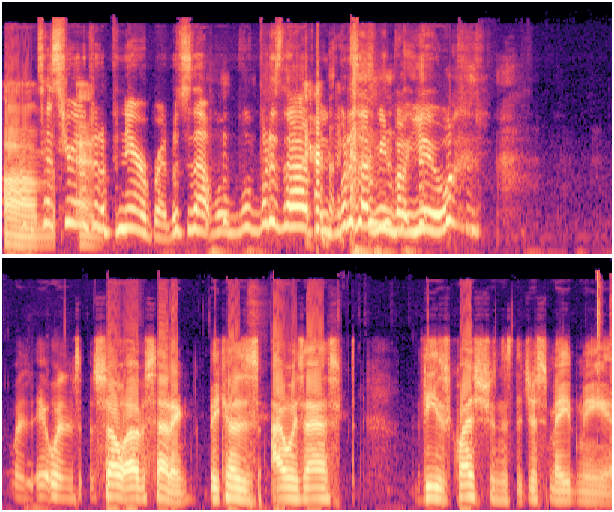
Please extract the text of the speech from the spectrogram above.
um it says here you looked at and a Panera bread. What's that? What, what, what is that? what does that mean about you? it was, it was so upsetting because i was asked these questions that just made me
